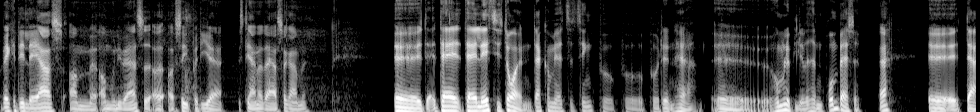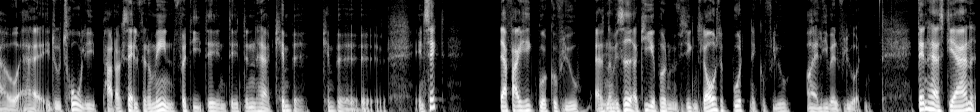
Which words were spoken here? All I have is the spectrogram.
hvad kan det lære os om, øh, om universet, og, og se på de her stjerner, der er så gamle? Øh, da, da jeg læste historien, der kom jeg til at tænke på, på, på den her øh, humlebil, hvad hedder den, brumbasse. Ja. Øh, der jo er et utroligt paradoxalt fænomen, fordi det, det er den her kæmpe, kæmpe øh, insekt, der faktisk ikke burde kunne flyve. Altså, når vi sidder og kigger på den med fysikkens lov, så burde den ikke kunne flyve, og alligevel flyver den. Den her stjerne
